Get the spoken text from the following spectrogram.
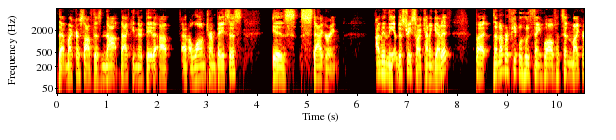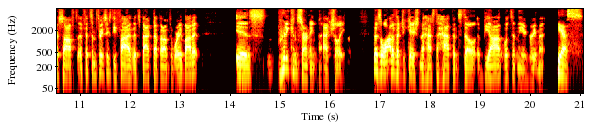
that Microsoft is not backing their data up on a long term basis is staggering. I'm in the industry, so I kind of get it. But the number of people who think, well, if it's in Microsoft, if it's in 365, it's backed up, I don't have to worry about it, is pretty concerning, actually. There's a lot of education that has to happen still beyond what's in the agreement. Yes,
